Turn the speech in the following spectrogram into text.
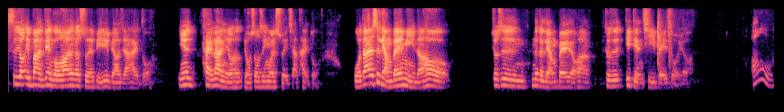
是用一般的电锅的话，那个水的比例不要加太多，因为太烂有有时候是因为水加太多。我大概是两杯米，然后就是那个量杯的话，就是一点七杯左右。哦，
